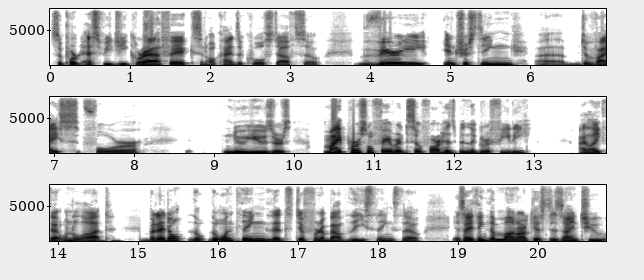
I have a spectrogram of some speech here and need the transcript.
support SVG graphics and all kinds of cool stuff. So, very interesting uh, device for new users. My personal favorite so far has been the Graphiti. I like that one a lot. But I don't the the one thing that's different about these things though is I think the Monarch is designed to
